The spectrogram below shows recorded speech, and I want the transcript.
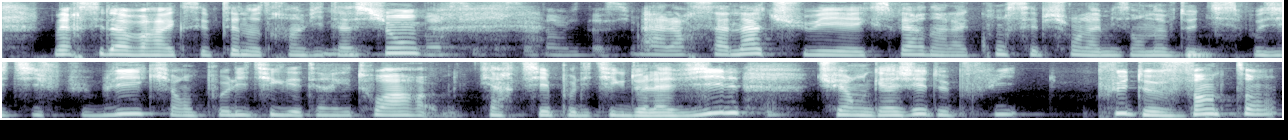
Merci d'avoir accepté notre invitation. Merci pour cette invitation. Alors Sana, tu es expert dans la conception et la mise en œuvre de dispositifs publics en politique des territoires, quartier politique de la ville. Tu es engagée depuis plus de 20 ans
